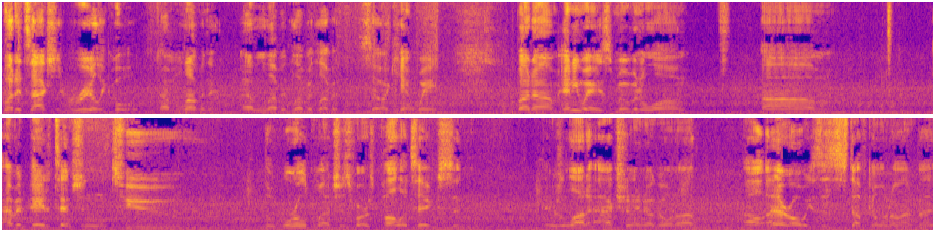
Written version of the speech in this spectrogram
But it's actually really cool. I'm loving it. I love it, love it, love it. So I can't wait. But um, anyways, moving along. Um, I haven't paid attention to the world much as far as politics, and there's a lot of action I know going on Oh, there always is stuff going on, but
